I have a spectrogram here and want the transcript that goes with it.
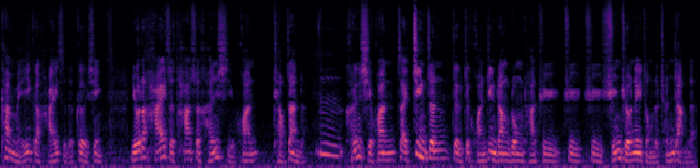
看每一个孩子的个性。有的孩子他是很喜欢挑战的，嗯，很喜欢在竞争这个这个环境当中，他去去去寻求那种的成长的。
